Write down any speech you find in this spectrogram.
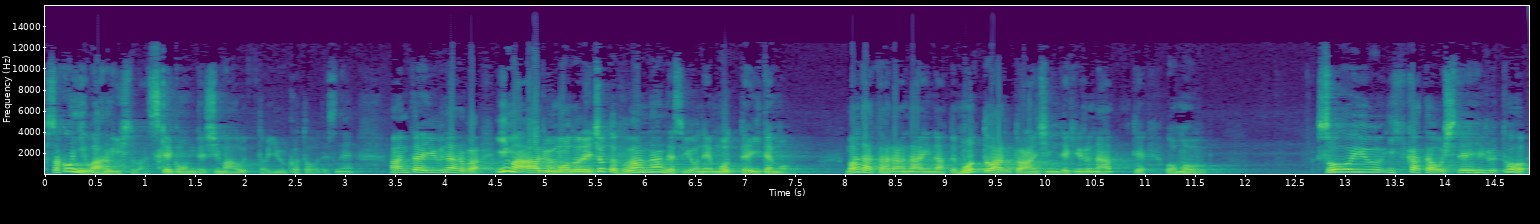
そこに悪い人がつけ込んでしまうということをですね。反対言うならば、今あるものでちょっと不安なんですよね、持っていても。まだ足らないなって、もっとあると安心できるなって思う。そういう生き方をしていると、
